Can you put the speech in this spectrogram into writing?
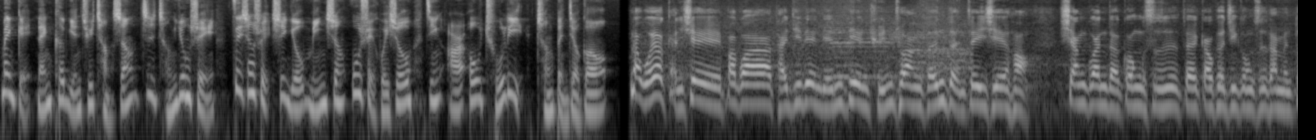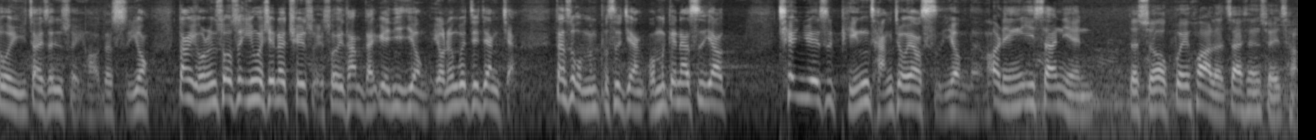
卖给南科园区厂商制成用水。再生水是由民生污水回收，经 RO 处理，成本较高。那我要感谢包括台积电、联电、群创等等这一些哈相关的公司，在高科技公司，他们对于再生水哈的使用。但有人说是因为现在缺水，所以他们才愿意用，有人会就这样讲。但是我们不是这样，我们跟他是要签约，是平常就要使用的。二零一三年的时候规划了再生水厂，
